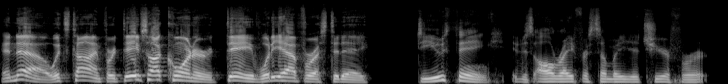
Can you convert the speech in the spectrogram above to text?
And now it's time for Dave's Hot Corner. Dave, what do you have for us today? Do you think it is all right for somebody to cheer for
